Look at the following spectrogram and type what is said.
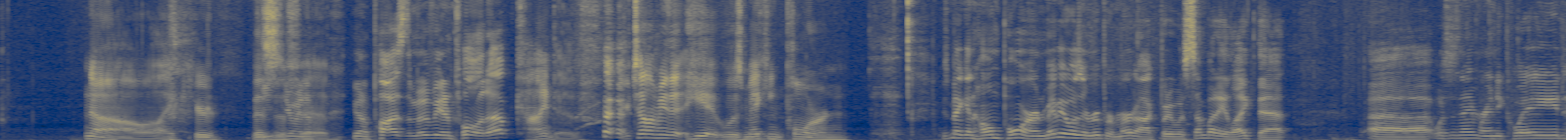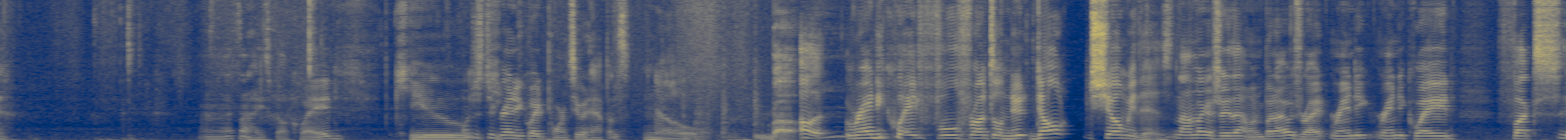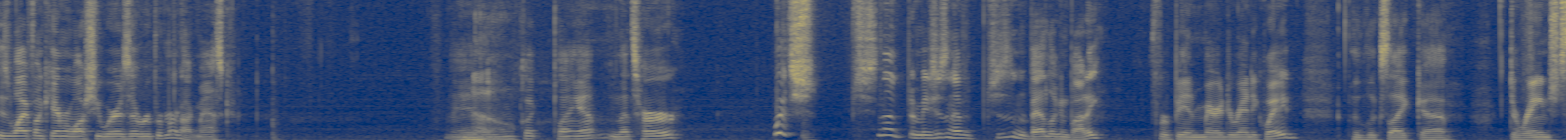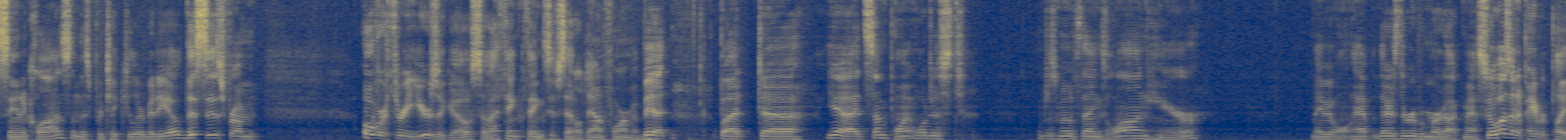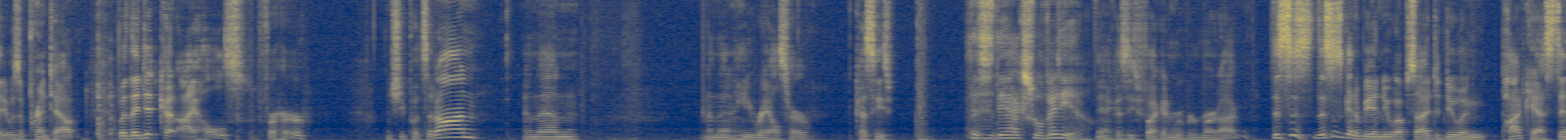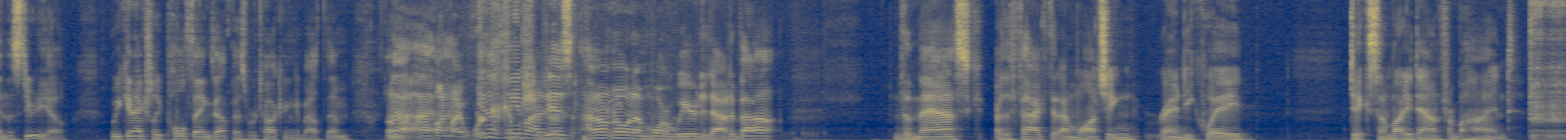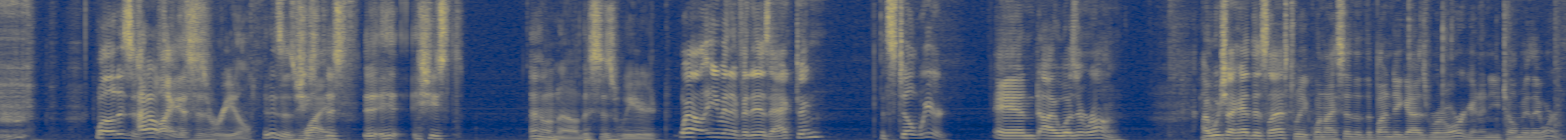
No, like you're. This is a you wanna, fib. you want to pause the movie and pull it up? Kind of. You're telling me that he was making porn. He was making home porn. Maybe it wasn't Rupert Murdoch, but it was somebody like that. Uh, what's his name? Randy Quaid. Uh, that's not how you spell Quaid. Q. We'll just do Randy Quaid porn. See what happens. No. Oh, Randy Quaid full frontal nude. Don't show me this. No, I'm not gonna show you that one, but I was right. Randy Randy Quaid fucks his wife on camera while she wears a Rupert Murdoch mask. And No. Click play. Yep, and that's her. Which she's not. I mean, she doesn't have. She doesn't have a bad looking body for being married to Randy Quaid, who looks like uh, deranged Santa Claus in this particular video. This is from over three years ago, so I think things have settled down for him a bit. But uh, yeah, at some point we'll just we'll just move things along here. Maybe it won't happen. There's the Rupert Murdoch mask. So it wasn't a paper plate; it was a printout. But they did cut eye holes for her, and she puts it on, and then and then he rails her because he's This is the actual video. yeah because he's fucking Rupert Murdoch. This is this is going to be a new upside to doing podcasts in the studio. We can actually pull things up as we're talking about them on, my, I- on my work the thing about it computer. I don't know what I'm more weirded out about. The mask or the fact that I'm watching Randy Quaid dick somebody down from behind. well, it is his I don't wife. think this is real. It is his she's wife. This, it, it- she's. I don't know. This is weird. Well, even if it is acting, it's still weird. And I wasn't wrong. I wish I had this last week when I said that the Bundy guys were in Oregon and you told me they weren't.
